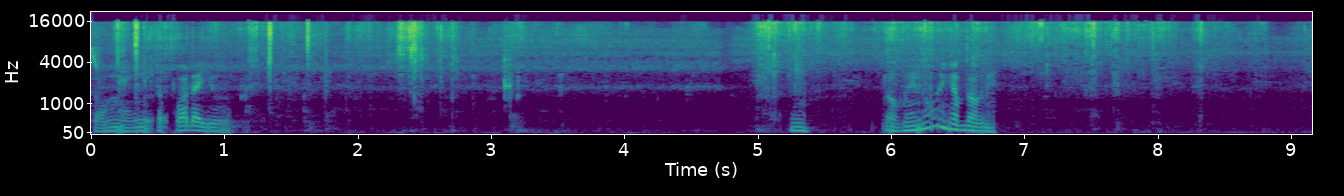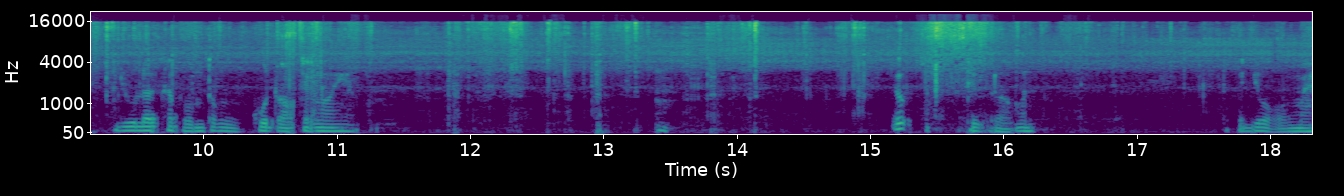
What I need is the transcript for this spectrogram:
สองแหนงนี่ก็พอได้อยู่ดอกน้อยๆครับดอกนี่อยู่เลิกครับผมต้องขุดออกจากน้อยครับ ถึกดอกมันแล้วก็โยกออกมา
